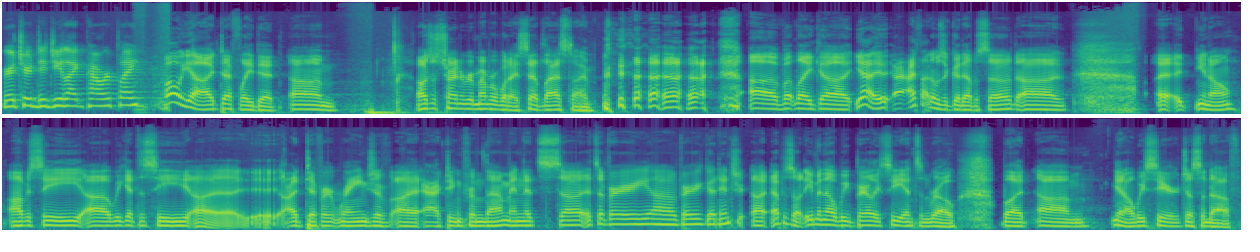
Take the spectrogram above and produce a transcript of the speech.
Richard, did you like Power Play? Oh yeah, I definitely did. Um, I was just trying to remember what I said last time. uh, but like, uh, yeah, I thought it was a good episode. Uh, you know, obviously uh, we get to see uh, a different range of uh, acting from them, and it's it's a very very good int- episode. Even though we barely see Ensign Ro, but um, you know we see her just enough.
